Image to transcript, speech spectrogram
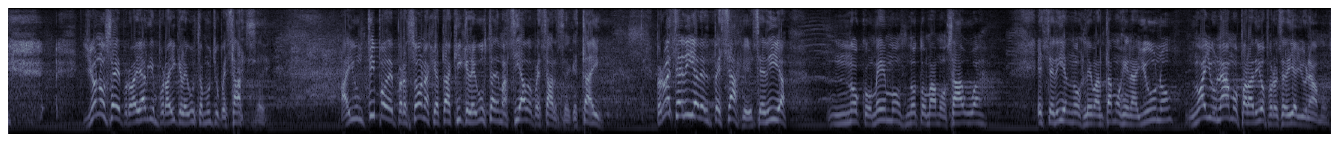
Yo no sé, pero hay alguien por ahí que le gusta mucho pesarse. Hay un tipo de personas que está aquí que le gusta demasiado pesarse, que está ahí. Pero ese día del pesaje, ese día no comemos, no tomamos agua. Ese día nos levantamos en ayuno. No ayunamos para Dios, pero ese día ayunamos.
